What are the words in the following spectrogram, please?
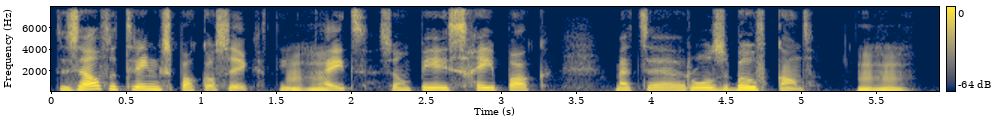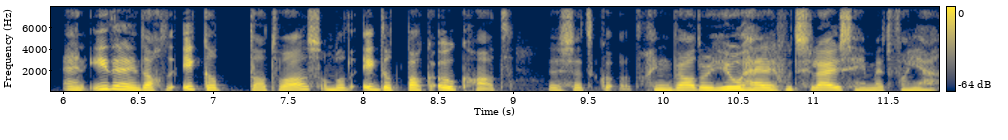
dezelfde trainingspak als ik, die Mhm. tijd. Zo'n PSG-pak met de roze bovenkant. Mhm. En iedereen dacht dat ik dat, dat was, omdat ik dat pak ook had. Dus het, ging wel door heel Hellevoetsluis heen met van ja,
